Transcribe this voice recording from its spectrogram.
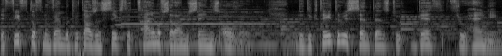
The 5th of November 2006, the time of Saddam Hussein is over. The dictator is sentenced to death through hanging.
